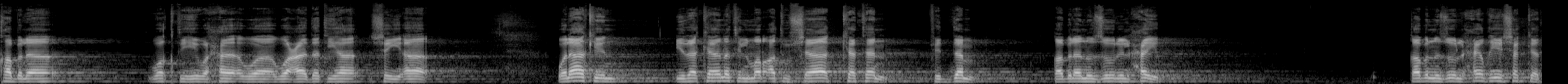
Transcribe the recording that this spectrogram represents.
قبل وقته وعادتها شيئا. ولكن إذا كانت المرأة شاكة في الدم قبل نزول الحيض. قبل نزول الحيض هي شكت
